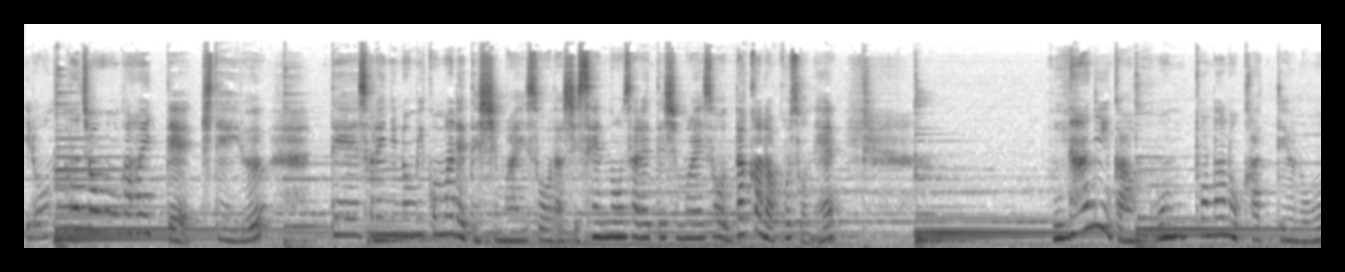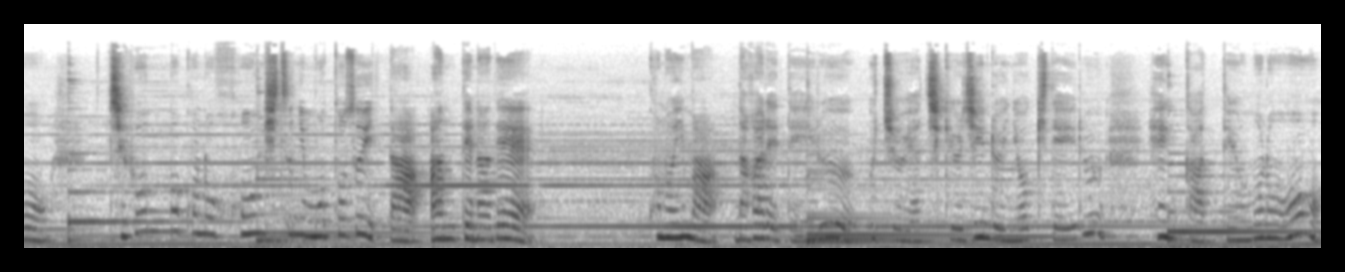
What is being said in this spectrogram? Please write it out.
いろんな情報が入ってきている。でそれに飲み込まれてしまいそうだし洗脳されてしまいそう。だからこそね何が本当なのかっていうのを自分のこの本質に基づいたアンテナでこの今流れている宇宙や地球人類に起きている変化っていうものを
